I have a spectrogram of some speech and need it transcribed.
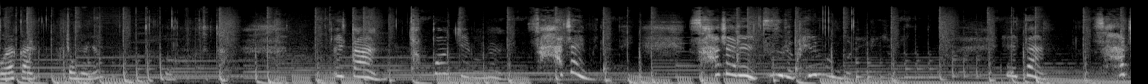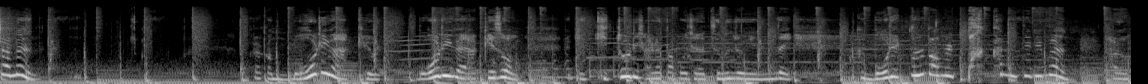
어 약간 잠깐만요. 어 됐다. 일단 첫 번째로는 사자입니다. 네. 사자를 두드려 패는 방법을 일단 사자는 약간 머리가 약해요. 머리가 약해서 이렇게 깃털이 자랐다고 제가 들은 적이 있는데 그 머리에 꿀밤을 팍한대 때리면 바로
